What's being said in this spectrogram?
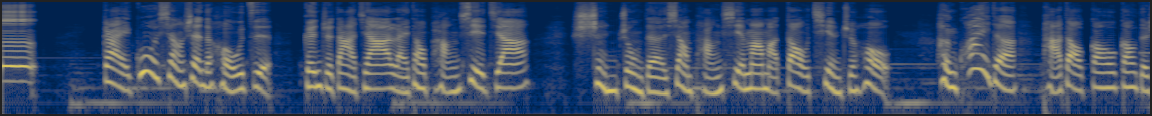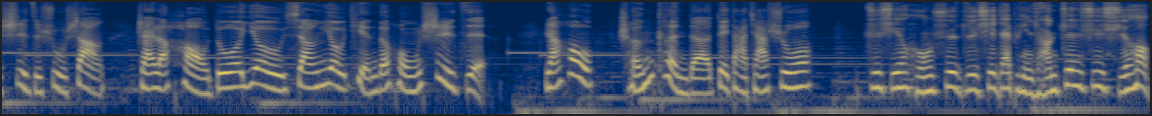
改过向善的猴子跟着大家来到螃蟹家，慎重的向螃蟹妈妈道歉之后，很快的爬到高高的柿子树上，摘了好多又香又甜的红柿子，然后诚恳的对大家说：“这些红柿子现在品尝正是时候，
